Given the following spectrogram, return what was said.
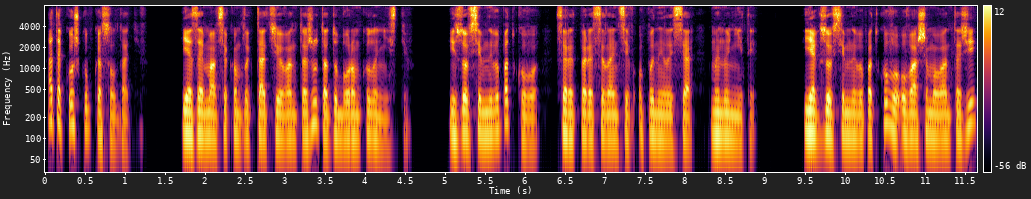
а також купка солдатів. Я займався комплектацією вантажу та добором колоністів. І зовсім не випадково серед переселенців опинилися меноніти. Як зовсім не випадково у вашому вантажі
